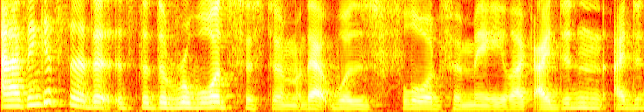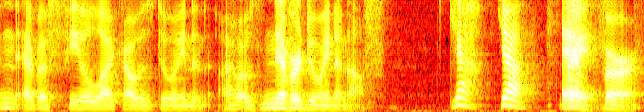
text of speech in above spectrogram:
and I think it's the, the it's the, the reward system that was flawed for me. Like I didn't I didn't ever feel like I was doing en- I was never doing enough. Yeah, yeah, right. ever.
